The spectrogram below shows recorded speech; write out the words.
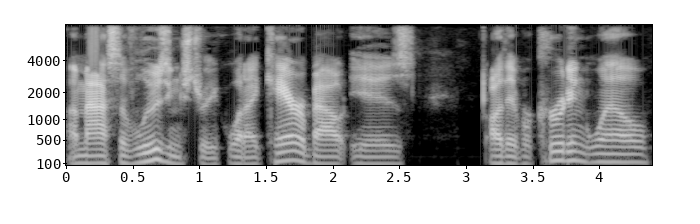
a massive losing streak. What I care about is are they recruiting well?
